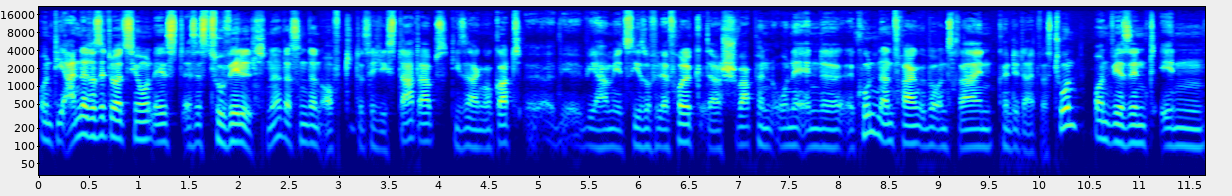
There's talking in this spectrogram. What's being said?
Und die andere Situation ist, es ist zu wild. Ne? Das sind dann oft tatsächlich Startups, die sagen, oh Gott, äh, wir, wir haben jetzt hier so viel Erfolg, da schwappen ohne Ende Kundenanfragen über uns rein könnt ihr da etwas tun. Und wir sind in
